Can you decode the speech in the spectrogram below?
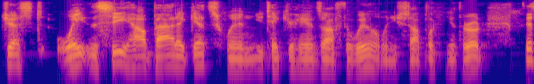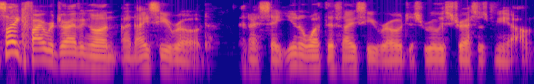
just wait and see how bad it gets when you take your hands off the wheel, when you stop looking at the road. It's like if I were driving on an icy road and I say, you know what, this icy road just really stresses me out.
